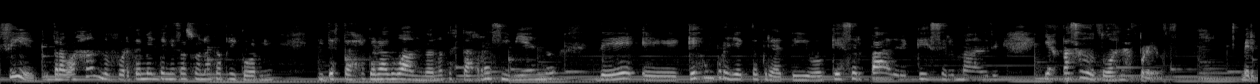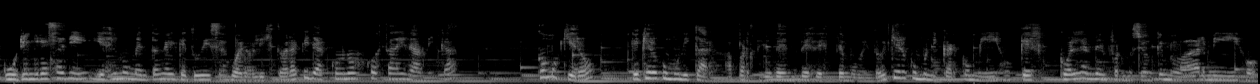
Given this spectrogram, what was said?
sí, trabajando fuertemente en esa zona Capricornio y te estás graduando, no te estás recibiendo de eh, qué es un proyecto creativo, qué es ser padre, qué es ser madre y has pasado todas las pruebas. Mercurio ingresa allí y es el momento en el que tú dices, bueno, listo, ahora que ya conozco esta dinámica, ¿cómo quiero? ¿Qué quiero comunicar a partir de desde este momento? ¿Qué quiero comunicar con mi hijo? ¿Qué, ¿Cuál es la información que me va a dar mi hijo?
